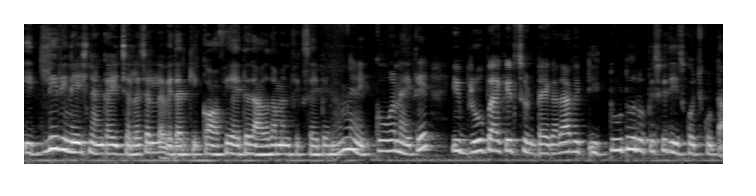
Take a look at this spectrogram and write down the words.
ఇడ్లీ తినేసినాక ఈ చల్ల చల్ల వెదర్కి కాఫీ అయితే తాగుదామని ఫిక్స్ అయిపోయినాం. నేను ఎక్కువనైతే ఈ బ్రూ ప్యాకెట్స్ ఉంటాయి కదా అవి టూ టూ రూపీస్వి తీసుకొచ్చుకుంటా.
